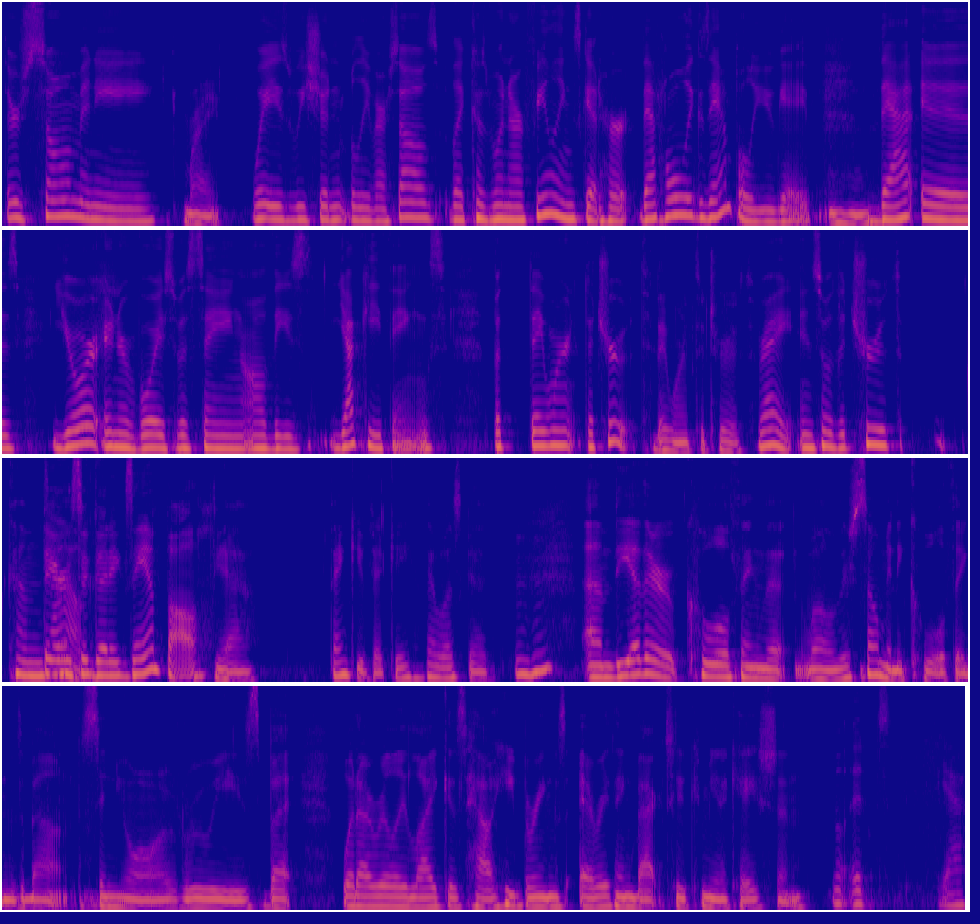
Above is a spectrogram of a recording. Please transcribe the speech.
there's so many right ways we shouldn't believe ourselves like cuz when our feelings get hurt, that whole example you gave, Mm-hmm. that is your inner voice was saying all these yucky things, but they weren't the truth. they weren't the truth Right? And so the truth comes There's out. a good example. Yeah. Thank you, Vicky. That was good. Um, the other cool thing that, well, there's so many cool things about Senor Ruiz, but what I really like is how he brings everything back to communication. well, it's yeah.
